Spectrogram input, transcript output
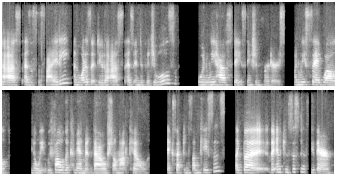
to us as a society and what does it do to us as individuals when we have state sanctioned murders? When we say, well, you know, we, we follow the commandment, thou shall not kill, except in some cases. Like the the inconsistency there,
